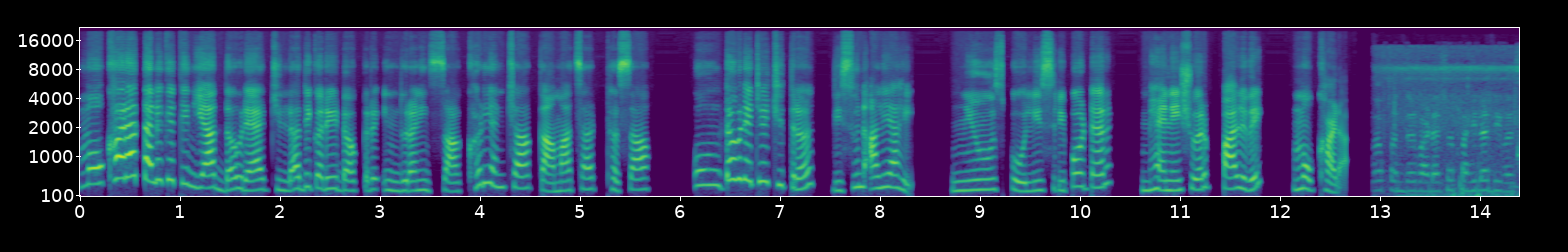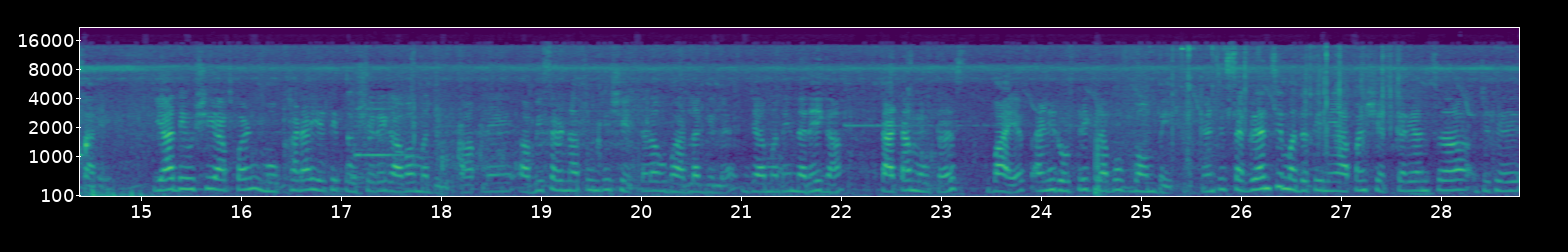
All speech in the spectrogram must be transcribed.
मोखाडा तालुक्यातील या दौऱ्यात जिल्हाधिकारी डॉक्टर इंदुराणी जाखड यांच्या कामाचा ठसा उमटवल्याचे चित्र दिसून आले आहे. News police reporter Dnyaneshwar Palve Mokhada. पंधरवाड्याचा पहिला दिवस आहे. या दिवशी आपण मोखाडा येथे पोशेरे गावामध्ये आपले अभिसरणातून जे शेततळा उभारला गेलं आहे ज्यामध्ये नरेगा टाटा मोटर्स बायफ आणि रोटरी क्लब ऑफ बॉम्बे यांची सगळ्यांची मदतीने आपण शेतकऱ्यांचा जिथे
